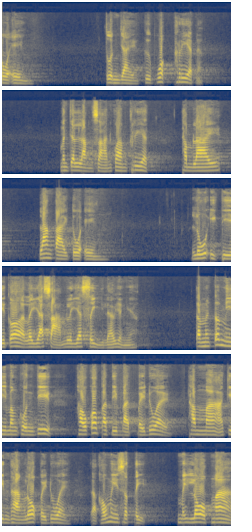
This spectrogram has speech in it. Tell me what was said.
ตัวเองส่วนใหญ่คือพวกเครียดน่ะมันจะหลั่งสารความเครียดทำร้ายร่างกายตัวเอง รู้อีกทีก็ระยะสามระยะสี่แล้วอย่างเงี้ย แต่มันก็มีบางคนที่เขาก็ปฏิบัติไปด้วยทำมาหากินทางโลกไปด้วย แต่เขามีสติ ไม่โลภมาก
